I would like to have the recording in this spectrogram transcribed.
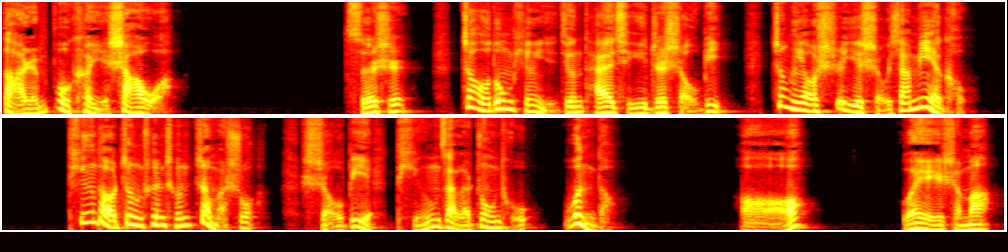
大人不可以杀我。”此时，赵东平已经抬起一只手臂，正要示意手下灭口。听到郑春成这么说，手臂停在了中途，问道。哦，为什么？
